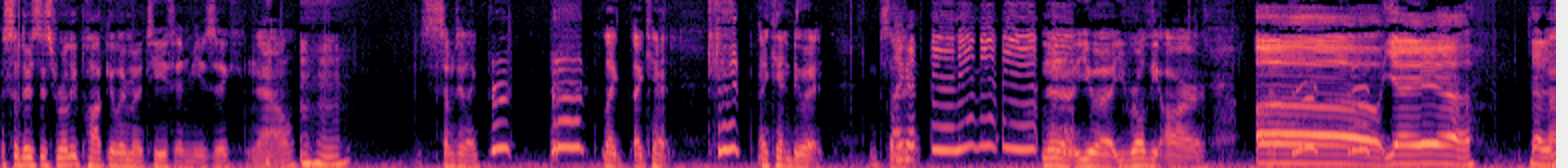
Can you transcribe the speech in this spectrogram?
so there's this really popular motif in music now. Mm-hmm. Something like like I can't I can't do it. It's Like like, a. no no you uh, you roll the R Oh yeah yeah yeah. That is, um,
